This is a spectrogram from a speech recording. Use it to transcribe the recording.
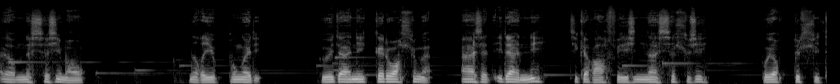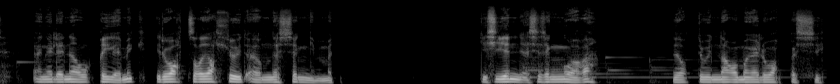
аернассасимао нериуппунгали куитааниккалуарлунга аасат илаанни тикеқарфиисиннаассаллуси пуйортуллит ангаланеруққигамик илуартериарлуит аернассангиммат кисианни асасангуара неортуиннарумагалуарпасси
